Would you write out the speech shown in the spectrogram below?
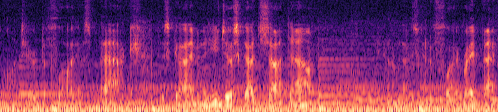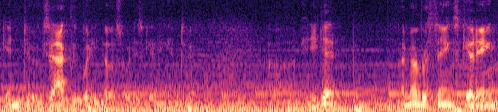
Volunteered to fly us back. This guy, I mean, he just got shot down. You know, now he's going to fly right back into exactly what he knows what he's getting into, uh, and he did. I remember things getting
